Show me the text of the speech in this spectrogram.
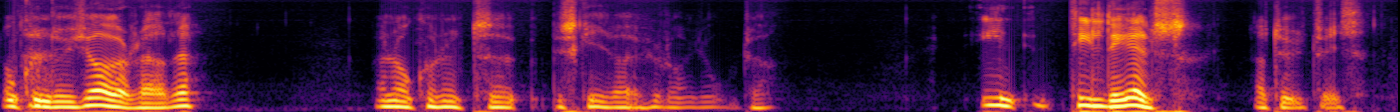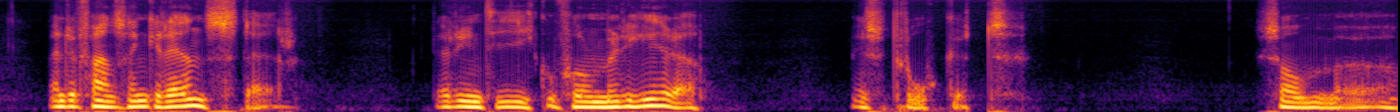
De kunde göra det, men de kunde inte beskriva hur de gjorde. In, till dels naturligtvis, men det fanns en gräns där. Där det inte gick att formulera med språket. Som, eh,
